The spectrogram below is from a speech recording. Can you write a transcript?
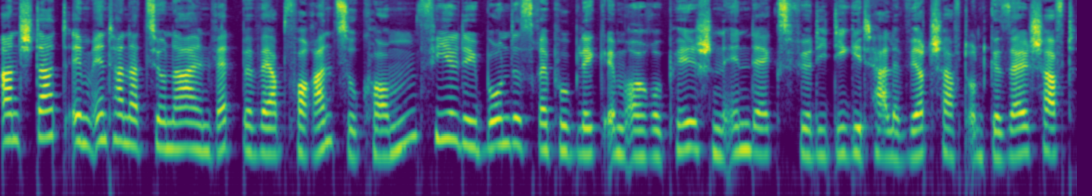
Anstatt im internationalen Wettbewerb voranzukommen, fiel die Bundesrepublik im Europäischen Index für die digitale Wirtschaft und Gesellschaft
